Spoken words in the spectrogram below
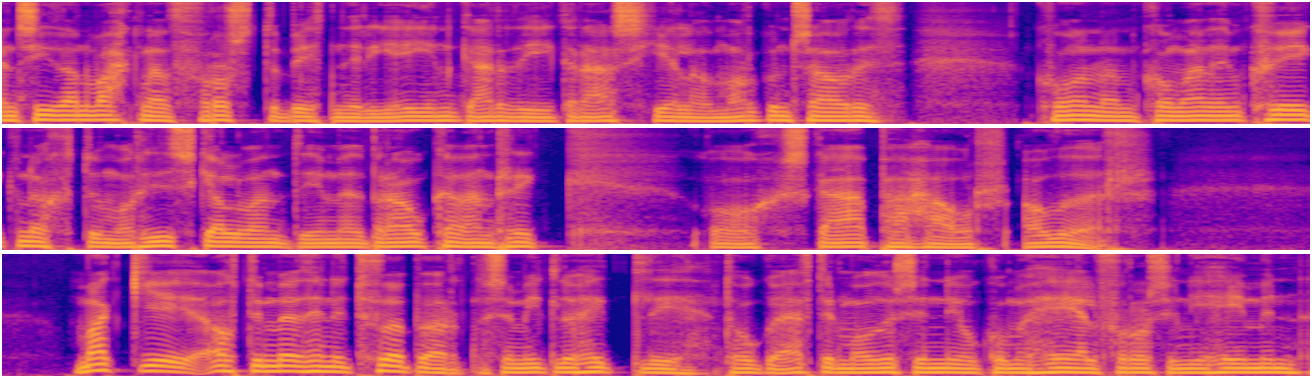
en síðan vaknað frostubitnir í eigin gardi í grashélað morgunsárið. Konan kom að þeim kveiknöktum og hríðskjálfandi með brákaðan rygg og skapa hár á vör. Maggi átti með henni tvö börn sem íllu heilli tóku eftir móðu sinni og komu helfrósin í heiminn,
